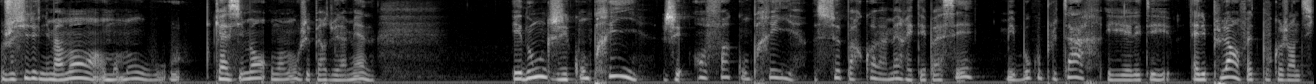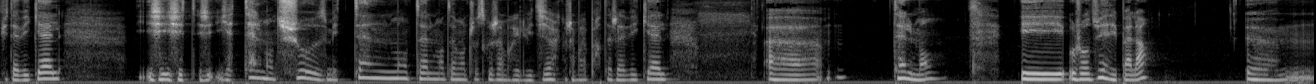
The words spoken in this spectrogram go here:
je suis devenue maman au moment où quasiment au moment où j'ai perdu la mienne. Et donc j'ai compris, j'ai enfin compris ce par quoi ma mère était passée, mais beaucoup plus tard. Et elle était, elle est plus là en fait pour que j'en discute avec elle. Il y a tellement de choses, mais tellement, tellement, tellement de choses que j'aimerais lui dire, que j'aimerais partager avec elle. Euh, tellement. Et aujourd'hui, elle n'est pas là. Euh,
